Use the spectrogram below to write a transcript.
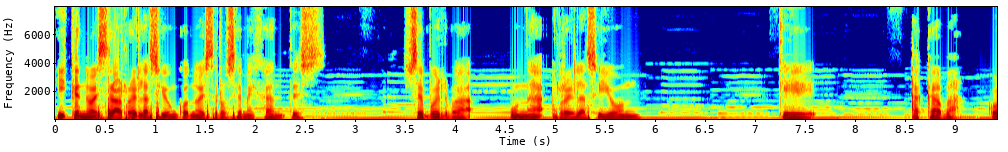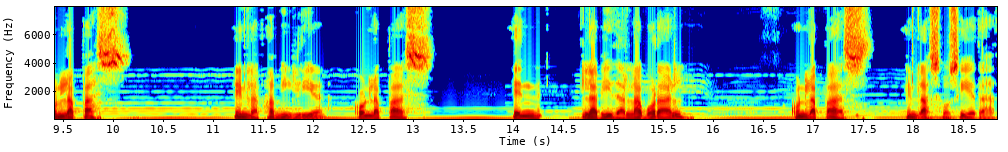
y que nuestra relación con nuestros semejantes se vuelva una relación que acaba con la paz en la familia, con la paz en la vida laboral, con la paz en la sociedad.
